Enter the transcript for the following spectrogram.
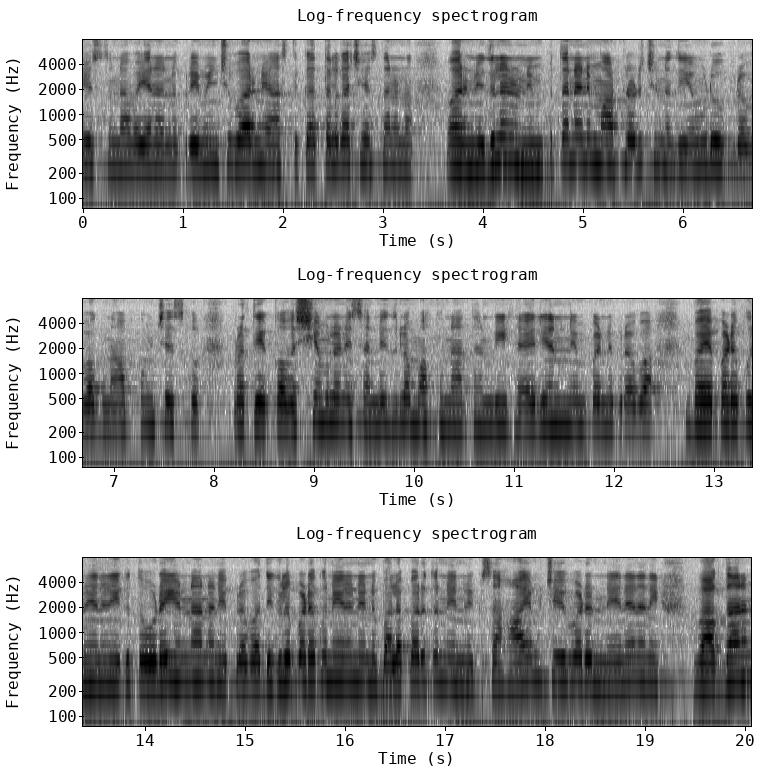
చేస్తున్నావయ్యా. నన్ను ప్రేమించి వారిని ఆస్తికత్తలుగా చేస్తానను. వారి నిధులను నింపుతానని మాట్లాడుచున్న దేవుడు ప్రభా జ్ఞాపకం చేసుకో. ప్రతి ఒక్క విషయంలోని సన్నిధిలో మాకు నా తండ్రి ధైర్యాన్ని నింపండి ప్రభా. భయపడకునే నీకు తో తోడైయున్నానని ప్రభా దిగులు పడకు నేను నేను బలపరుతూ నేను నీకు సహాయం చేయబడు నేనేనని వాగ్దానం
